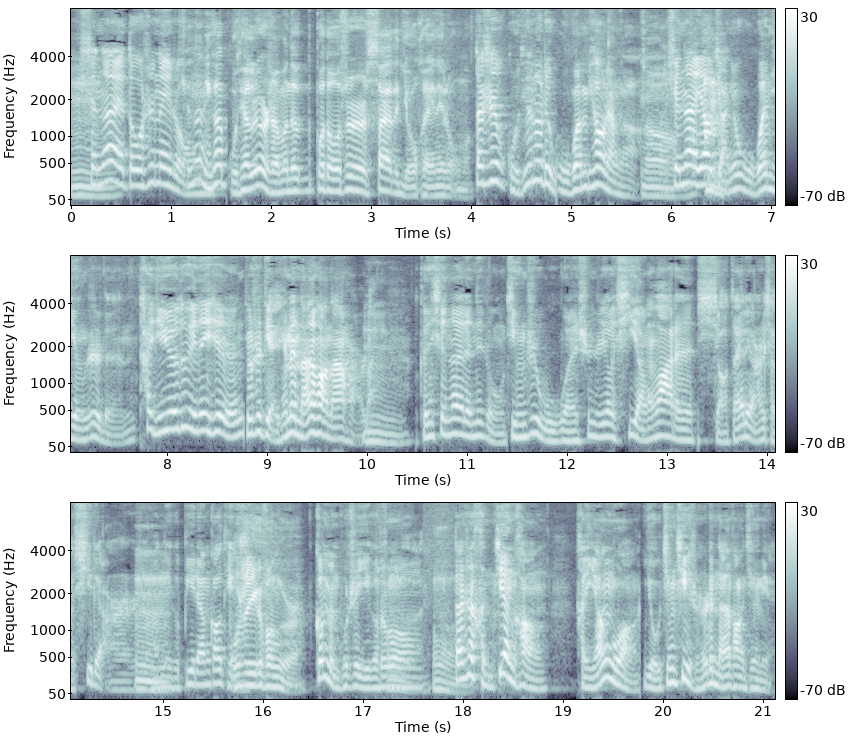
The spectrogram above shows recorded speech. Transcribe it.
嗯现在都是那种。现在你看古天乐什么的，不都是晒的黝黑那种吗？但是古天乐的五官漂亮啊，哦现在要讲究五官精致的。太极乐队那些人就是典型的南方男孩了，嗯跟现在的那种精致五官，甚至要西洋化的小窄脸、小细脸，什么那个鼻梁高挺，不是一个风格。根本不是一个风格但是很健康、很阳光、有精气神的南方青年，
